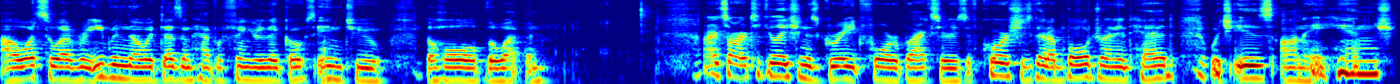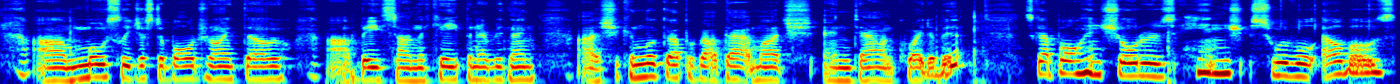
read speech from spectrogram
uh, whatsoever, even though it doesn't have a finger that goes into the hole of the weapon. Alright, so articulation is great for Black Series, of course. She's got a ball jointed head, which is on a hinge. Um, mostly just a ball joint, though, uh, based on the cape and everything. Uh, she can look up about that much and down quite a bit. It's got ball hinge shoulders, hinge swivel elbows.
